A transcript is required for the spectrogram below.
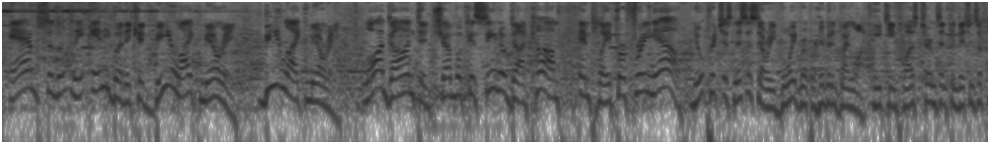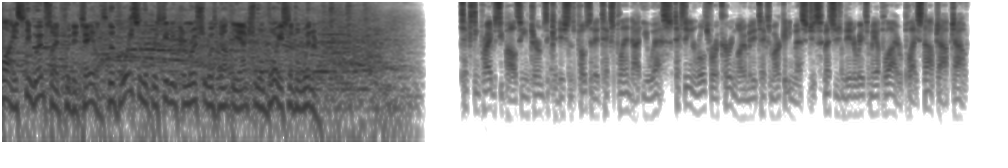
Absolutely anybody could be like Mary. Be like Mary. Log on to ChumbaCasino.com and play for free now. No purchase necessary. Void where prohibited by law. 18 plus terms and conditions apply. See website for details. The voice in the preceding commercial was not the actual voice of the winner. Texting privacy policy and terms and conditions posted at textplan.us. Texting enrolls for recurring automated text marketing messages. Message and data rates may apply. Reply stop to opt out.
